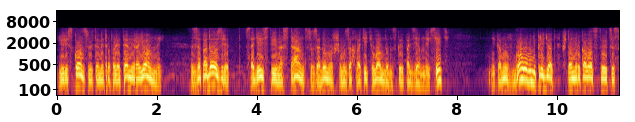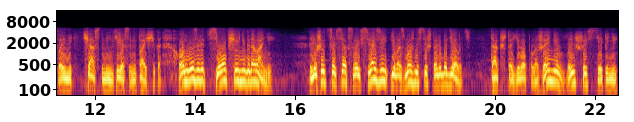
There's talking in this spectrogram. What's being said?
юрисконсульта метрополитен и районный, заподозрят в содействии иностранцу, задумавшему захватить лондонскую подземную сеть, никому в голову не придет, что он руководствуется своими частными интересами пайщика. Он вызовет всеобщее негодование лишится всех своих связей и возможности что-либо делать, так что его положение в высшей степени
